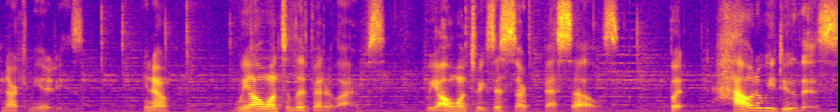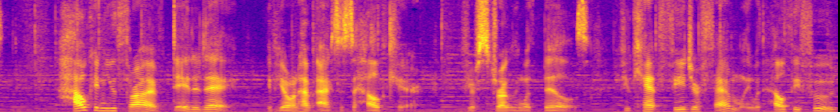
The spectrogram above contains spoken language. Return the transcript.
in our communities. You know, we all want to live better lives. We all want to exist as our best selves. But how do we do this? How can you thrive day to day if you don't have access to health care, if you're struggling with bills, if you can't feed your family with healthy food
